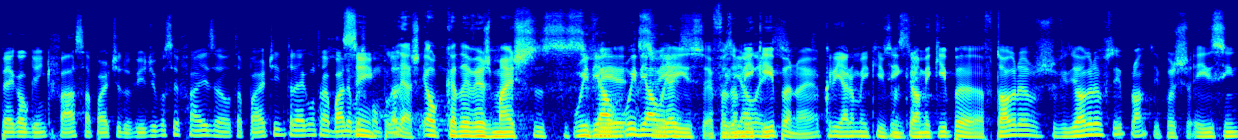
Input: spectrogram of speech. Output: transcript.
pega alguém que faça a parte do vídeo e você faz a outra parte e entrega um trabalho Sim. mais completo. Aliás, é o que cada vez mais se, se o ideal, vê, o ideal é, isso. É fazer uma é equipa, não é? Criar uma equipa. Sim, criar uma equipa, fotógrafos, videógrafos e pronto. E depois aí sim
